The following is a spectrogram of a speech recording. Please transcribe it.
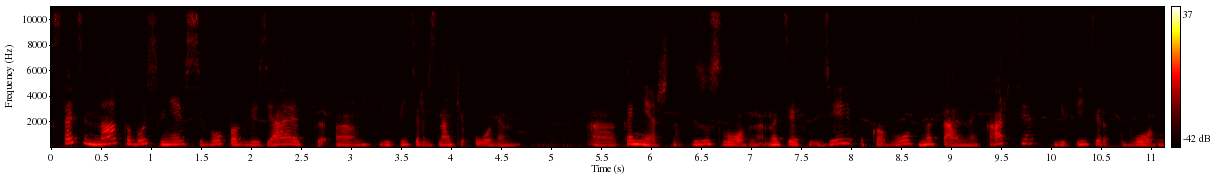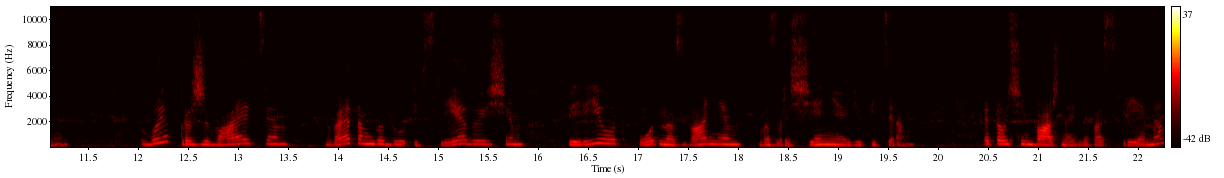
Кстати, на кого сильнее всего повлияет а, Юпитер в знаке Овен? Конечно, безусловно, на тех людей, у кого в натальной карте Юпитер в Овне. Вы проживаете в этом году и в следующем период под названием «Возвращение Юпитера». Это очень важное для вас время,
